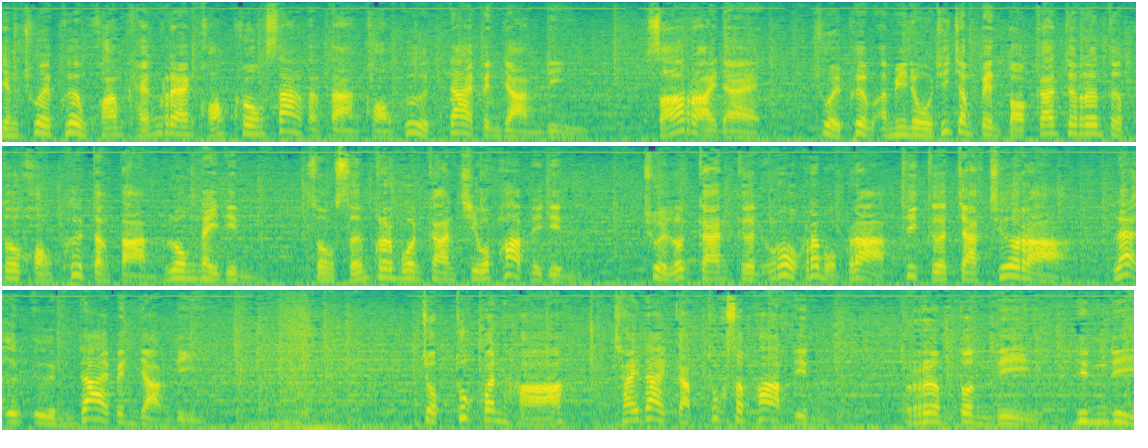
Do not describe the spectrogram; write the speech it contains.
ยังช่วยเพิ่มความแข็งแรงของโครงสร้างต่างๆ ของพืชได้เป็นอย่างดี สาหร่ายแดง ช่วยเพิ่มอะมิโนที่จำเป็นต่อการเจริญเติบโตของพืชต่างๆ ลงในดิน ส่งเสริมกระบวนการชีวภาพในดิน ช่วยลดการเกิดโรคระบบรากที่เกิดจากเชื้อรา และอื่นๆได้เป็นอย่างดี จบทุกปัญหาใช้ได้กับทุกสภาพดิน เริ่มต้นดี ดินดี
